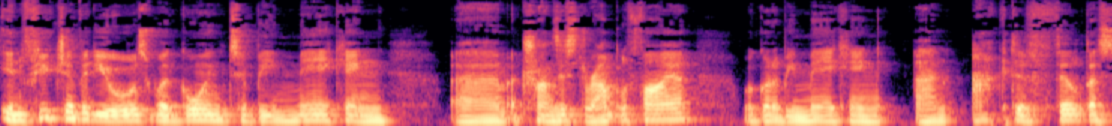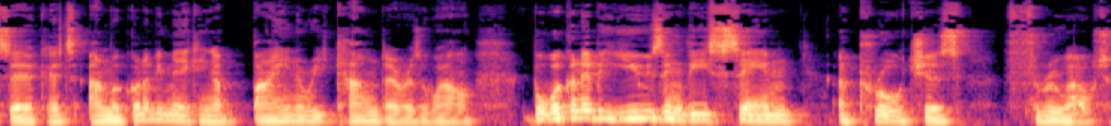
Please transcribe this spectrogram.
In future videos, we're going to be making um, a transistor amplifier we're going to be making an active filter circuit and we're going to be making a binary counter as well. But we're going to be using these same approaches throughout.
